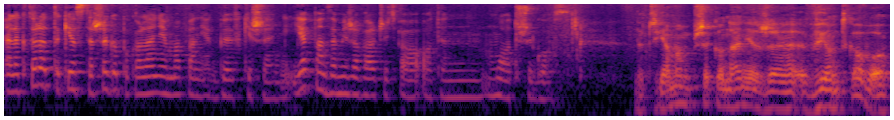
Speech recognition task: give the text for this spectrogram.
Elektorat takiego starszego pokolenia ma Pan jakby w kieszeni. Jak Pan zamierza walczyć o, o ten młodszy głos? Znaczy ja mam przekonanie, że wyjątkowo,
